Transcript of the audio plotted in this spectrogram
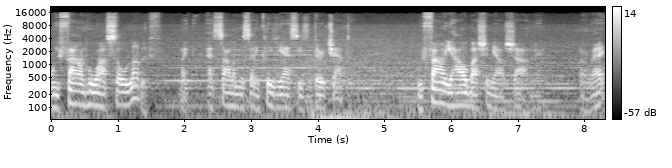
We found who our soul loveth. Like as Solomon said in Ecclesiastes, the third chapter. We found Yahweh Bashem Yahushua, man. Alright?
